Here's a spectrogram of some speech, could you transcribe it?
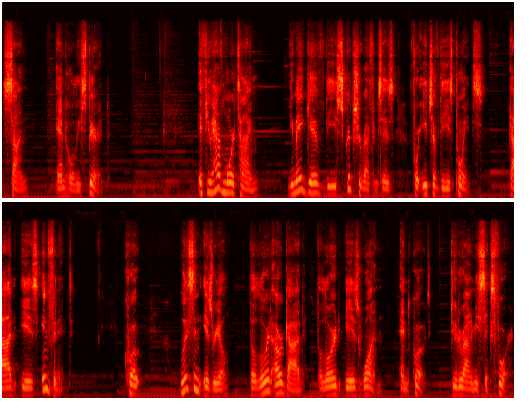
Son, and Holy Spirit. If you have more time, you may give the scripture references for each of these points. God is infinite. Quote, Listen, Israel, the Lord our God, the Lord is one. End quote. Deuteronomy 6 4.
